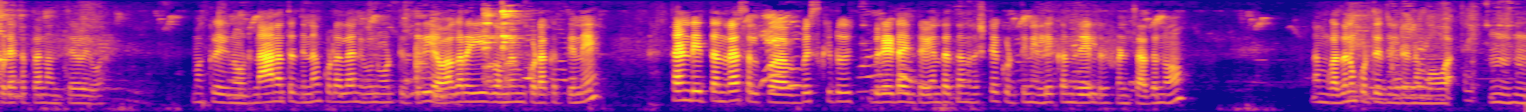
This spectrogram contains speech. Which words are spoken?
ಕುಡಿಯಕತ್ತಾನ ಅಂತೇಳಿ ಇವ. ಮಕ್ಳಿಗೆ ನೋಡ್ರಿ ನಾನಂತ ದಿನ ಕೊಡಲ್ಲ ನೀವು ನೋಡ್ತಿರ್ತೀರಿ ಯಾವಾಗಾರ ಈಗ ಒಮ್ಮೆ ಕೊಡಕತ್ತೀನಿ. ಥಂಡಿ ಇತ್ತಂದ್ರೆ ಸ್ವಲ್ಪ ಬಿಸ್ಕಿಟು ಬ್ರೆಡ್ ಇಂಥವು ಏನಾರ ತಂದ್ರೆ ಅಷ್ಟೇ ಕೊಡ್ತೀನಿ ಇಲ್ಲಿಕಂದ್ರೆ ಇಲ್ರಿ ಫ್ರೆಂಡ್ಸ್ ಅದನ್ನು. ನಮ್ಗೆ ಅದನ್ನು ಕೊಡ್ತಿದ್ದೀನಿ ರೀ ನಮ್ಮವ್ವ ಹ್ಞೂ ಹ್ಞೂ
